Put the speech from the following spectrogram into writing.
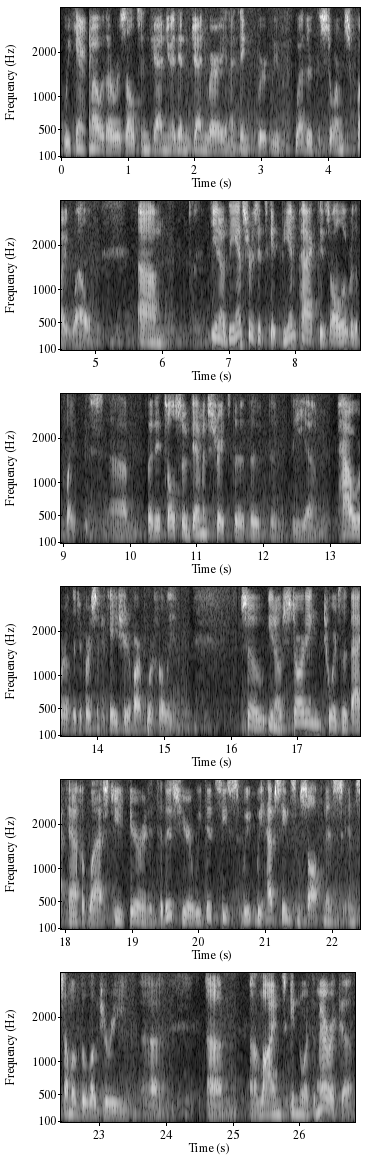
we came out with our results in January, at the end of January, and I think we have weathered the storms quite well. Um, you know, the answer is it's it, the impact is all over the place, um, but it also demonstrates the the the, the um, power of the diversification of our portfolio. So, you know, starting towards the back half of last year and into this year, we did see we, we have seen some softness in some of the luxury uh, um, uh, lines in North America.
